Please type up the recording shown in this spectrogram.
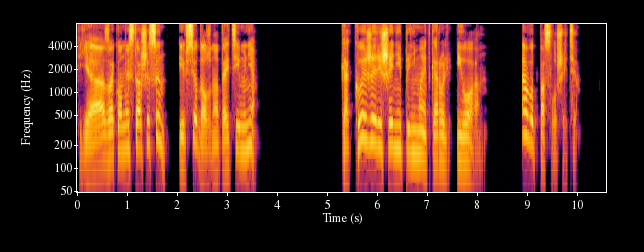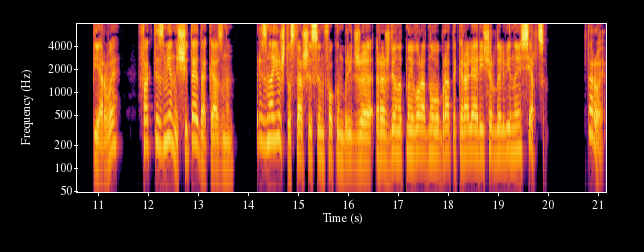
Я законный старший сын, и все должно отойти мне. Какое же решение принимает король Иоанн? А вот послушайте. Первое. Факт измены считаю доказанным. Признаю, что старший сын Фокенбриджа рожден от моего родного брата короля Ричарда Львиное Сердце. Второе.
